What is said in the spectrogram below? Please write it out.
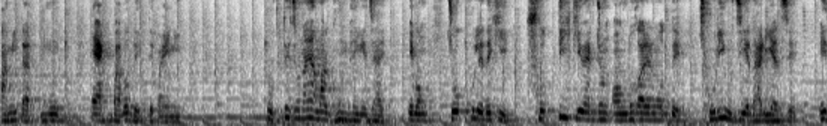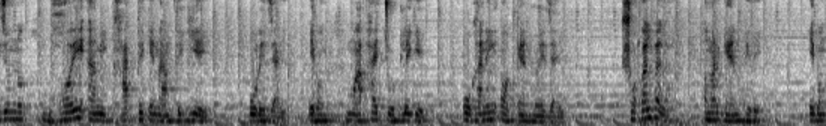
আমি তার মুখ একবারও দেখতে পাইনি। উত্তেজনায় আমার ঘুম ভেঙে যায় এবং চোখ খুলে দেখি সত্যিই কেউ একজন অন্ধকারের মধ্যে ছুরি উঁচিয়ে দাঁড়িয়ে আছে। এই জন্য ভয়ে আমি খাট থেকে নামতে গিয়েই পড়ে যাই এবং মাথায় চোট লেগে ওখানেই অজ্ঞান হয়ে যাই। সকালবেলা আমার জ্ঞান ফেরে এবং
